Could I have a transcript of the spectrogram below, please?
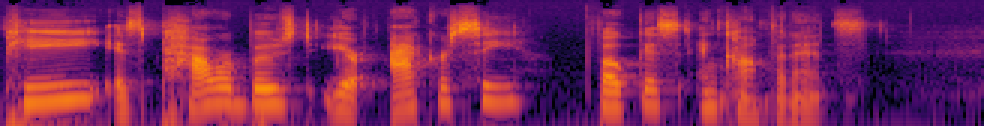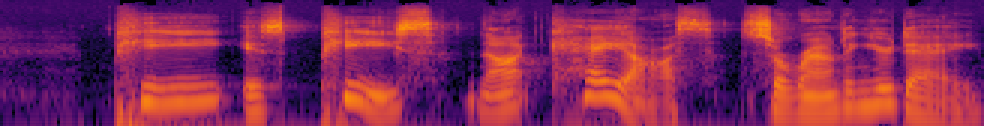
P is power boost your accuracy, focus, and confidence. P is peace, not chaos, surrounding your day.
